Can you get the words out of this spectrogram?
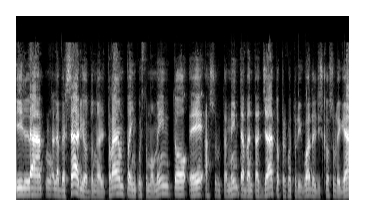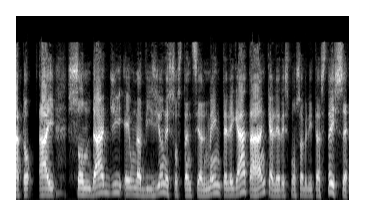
Il, l'avversario Donald Trump in questo momento è assolutamente avvantaggiato per quanto riguarda il discorso legato ai sondaggi e una visione sostanzialmente legata anche alle responsabilità stesse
